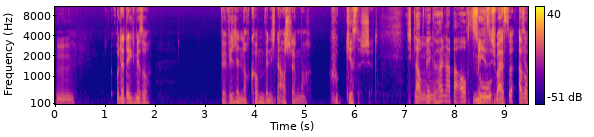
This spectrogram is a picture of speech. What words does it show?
Mhm. Und da denke ich mir so, wer will denn noch kommen, wenn ich eine Ausstellung mache? Who gives a shit? Ich glaube, wir gehören aber auch zu. Mäßig, weißt du? Also,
